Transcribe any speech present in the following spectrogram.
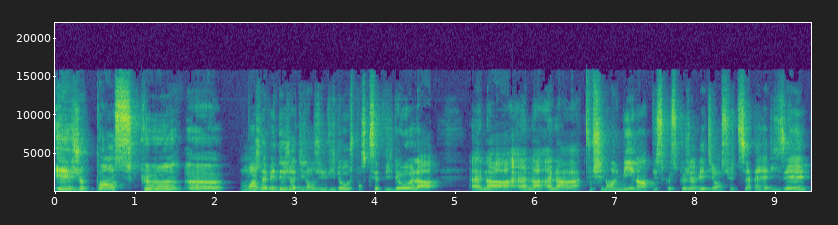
Et je pense que, euh, moi je l'avais déjà dit dans une vidéo, je pense que cette vidéo, elle a, elle a, elle a, elle a touché dans le mille, hein, puisque ce que j'avais dit ensuite s'est réalisé.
